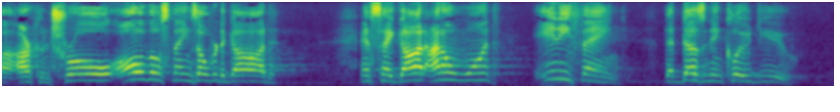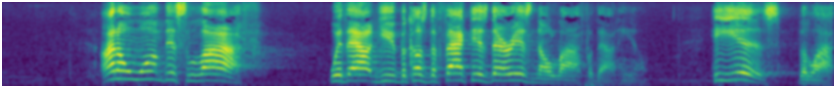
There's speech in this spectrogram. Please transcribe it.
uh, our control, all of those things over to God and say, God, I don't want anything that doesn't include you. I don't want this life without you because the fact is there is no life without Him. He is the life.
